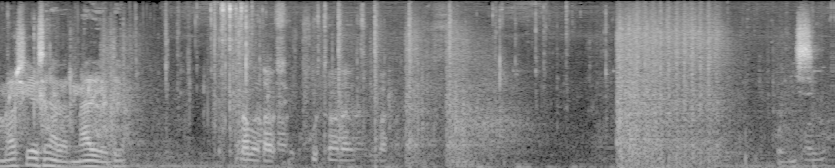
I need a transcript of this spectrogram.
Bar sigue sin haber nadie, tío. Me ha matado, sí. Justo ahora en el bar. Buenísimo.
